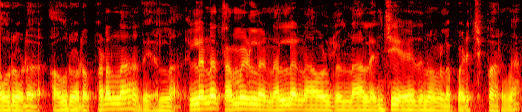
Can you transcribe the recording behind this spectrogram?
அவரோட அவரோட படம் தான் அது எல்லாம். இல்லைன்னா தமிழில் நல்ல நாவல்கள் நாலஞ்சு எழுதுனவங்களை படித்து பாருங்கள்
